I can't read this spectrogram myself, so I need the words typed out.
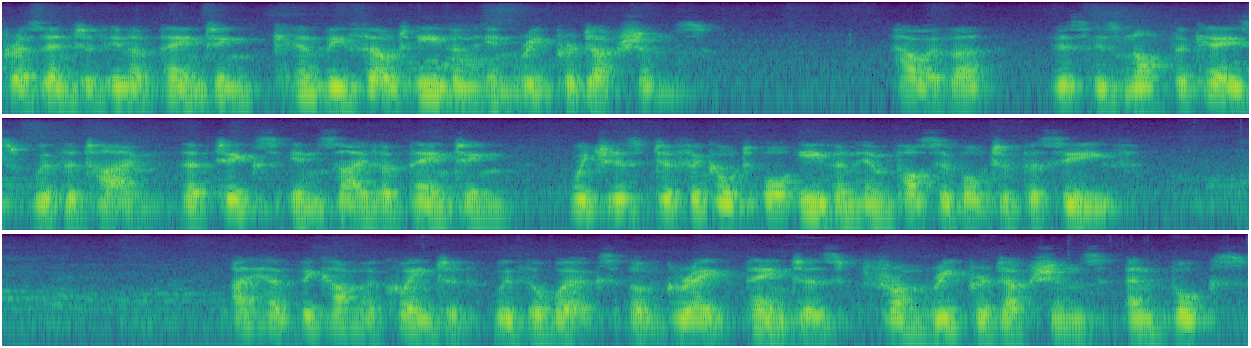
presented in a painting can be felt even in reproductions. However, this is not the case with the time that ticks inside a painting, which is difficult or even impossible to perceive. I have become acquainted with the works of great painters from reproductions and books.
